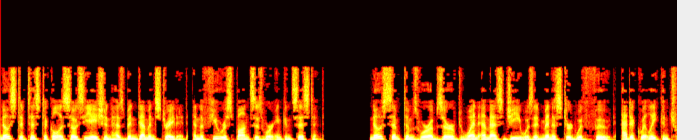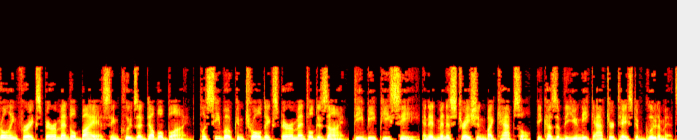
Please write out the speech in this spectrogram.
No statistical association has been demonstrated, and the few responses were inconsistent. No symptoms were observed when MSG was administered with food. Adequately controlling for experimental bias includes a double-blind, placebo-controlled experimental design and administration by capsule because of the unique aftertaste of glutamates.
